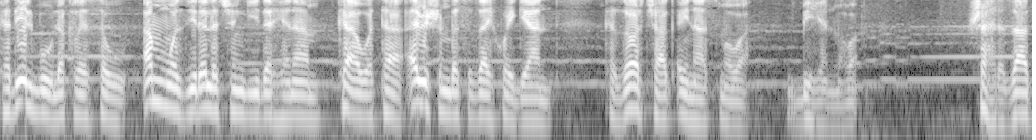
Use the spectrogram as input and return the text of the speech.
کە دیل بوو لە کڵێسە و ئەم وەزیرە لە چنگی دەرهێنام، کە ئەوەتا ئەویشم بە سزای خۆی گەیاند، کە زۆر چاک ئەیناسمەوە، بیهێنمەوە. شەهرەزاد.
